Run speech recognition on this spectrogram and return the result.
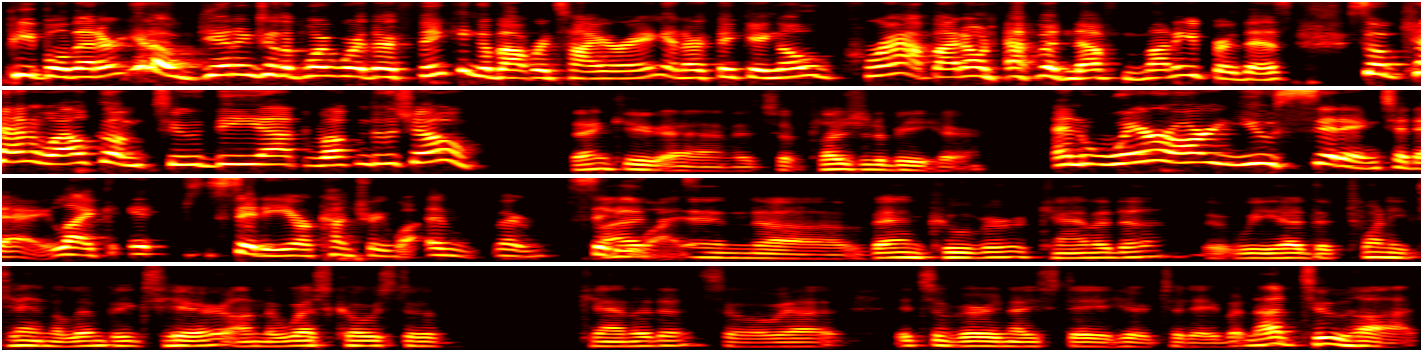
people that are, you know, getting to the point where they're thinking about retiring and are thinking, "Oh crap, I don't have enough money for this." So, Ken, welcome to the uh, welcome to the show. Thank you, Anne. It's a pleasure to be here. And where are you sitting today? Like it, city or country or city wise? In uh, Vancouver, Canada. We had the 2010 Olympics here on the west coast of Canada. So uh, it's a very nice day here today, but not too hot.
